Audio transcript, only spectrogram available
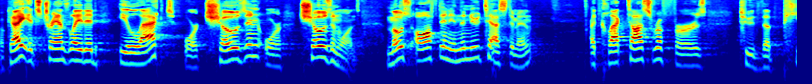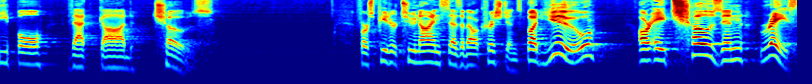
Okay? It's translated elect or chosen or chosen ones. Most often in the New Testament, eklektos refers to the people that God chose. 1 Peter 2 9 says about Christians, But you are a chosen race,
